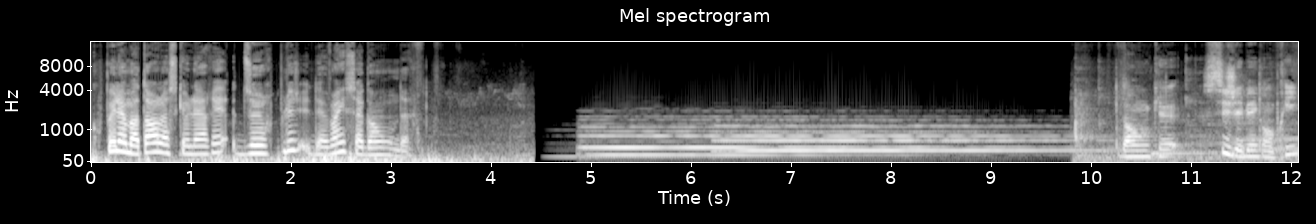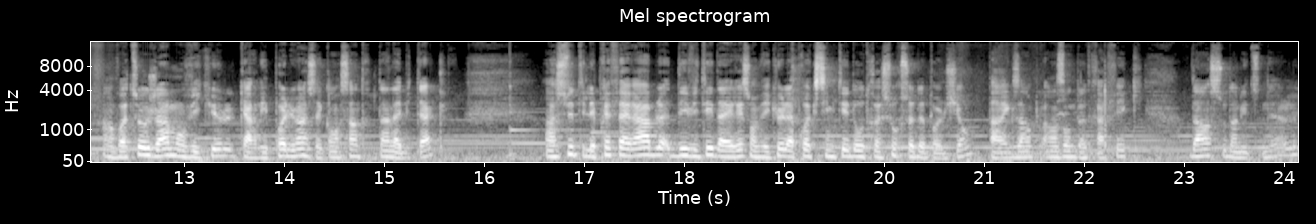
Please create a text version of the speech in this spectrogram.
couper le moteur lorsque l'arrêt dure plus de 20 secondes. Donc, euh, si j'ai bien compris, en voiture, j'aime mon véhicule car les polluants se concentrent dans l'habitacle. Ensuite, il est préférable d'éviter d'aérer son véhicule à proximité d'autres sources de pollution, par exemple en zone de trafic, dense ou dans les tunnels,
